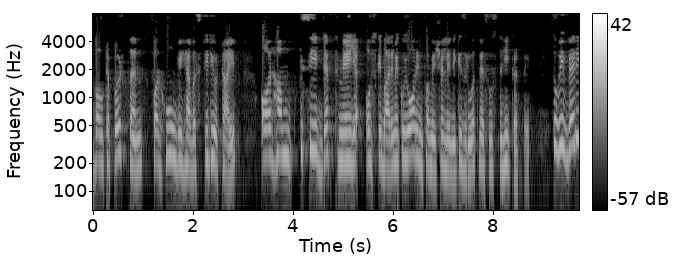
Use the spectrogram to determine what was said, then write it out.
about a person for whom we have a type اور ہم کسی ڈیپتھ میں یا اس کے بارے میں کوئی اور انفارمیشن لینے کی ضرورت محسوس نہیں کرتے so we very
